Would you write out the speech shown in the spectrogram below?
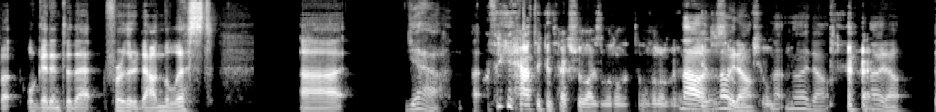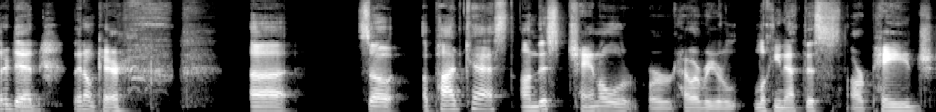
but we'll get into that further down the list. Uh, yeah, I think you have to contextualize a little a little bit. No, no, we don't. No, no, we don't. no, we don't. They're dead. They don't care. uh, so a podcast on this channel or, however you're looking at this, our page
